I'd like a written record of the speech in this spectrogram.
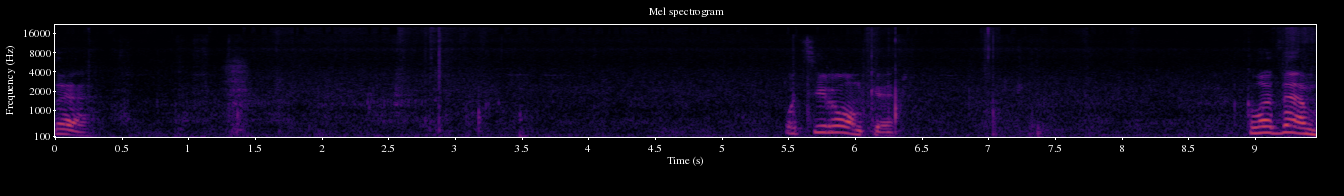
Все. Оці ромки кладемо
